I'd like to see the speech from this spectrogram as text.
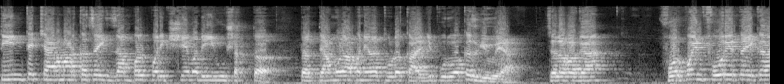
तीन ते चार मार्काचं एक्झाम्पल परीक्षेमध्ये येऊ शकतं. तर त्यामुळे आपण याला थोडं काळजीपूर्वकच घेऊया. चला बघा. फोर पॉईंट फोर येत आहे का?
